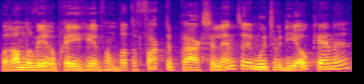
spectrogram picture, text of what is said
Waar anderen weer op reageerden van wat de fuck, de Praagse lente, moeten we die ook kennen?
